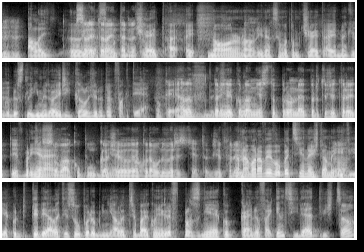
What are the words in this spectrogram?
mm-hmm. ale uh, Psali to na internetu. Chat a, a, no, no, no, jednak jsem o tom čet a jednak jako mm. dost lidí mi to i říkalo, že to tak fakt je. Ok, hele v Brně jako, podle mě stopro ne, protože tady je v Brně ne. Slováku půlka, Brně, že jo, no. jako na univerzitě, takže tady... A na Moravě obecně, než tam no. i, jako ty dialekty jsou podobní, ale třeba jako někde v Plzni, jako kind of I can see that, víš co?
